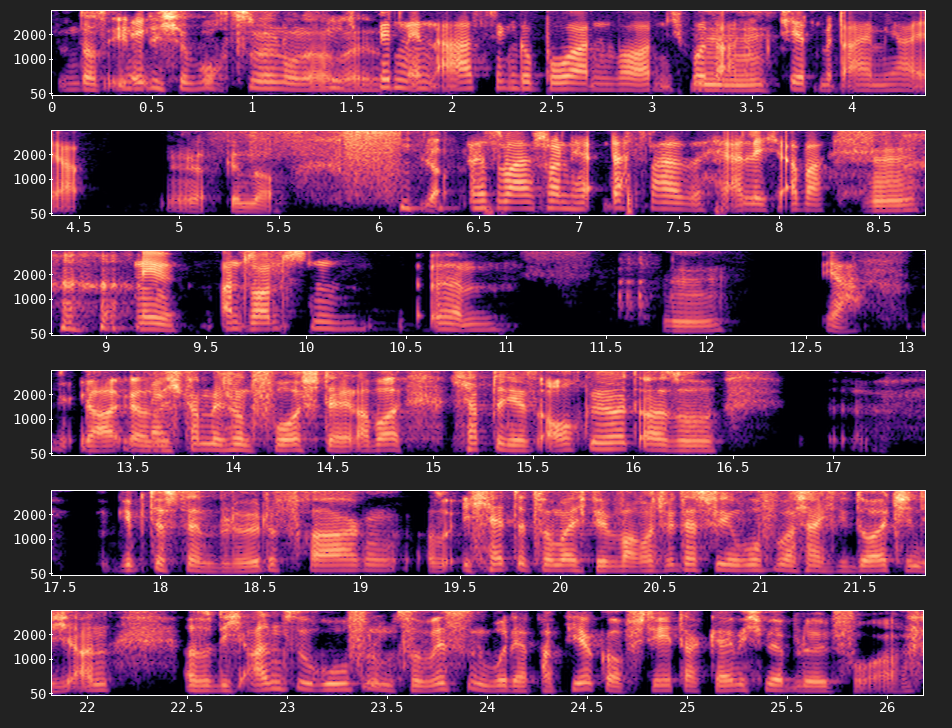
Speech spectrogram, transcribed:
Sind das ähnliche Wurzeln oder? Ich bin in Asien geboren worden. Ich wurde Mhm. adoptiert mit einem Jahr, ja. ja, genau. Ja. Das war schon, das war herrlich, aber Hm, nee, ansonsten, ähm, hm. ja. Ja, also ich kann mir schon vorstellen, aber ich habe den jetzt auch gehört, also äh, gibt es denn blöde Fragen? Also ich hätte zum Beispiel, warum, deswegen rufen wahrscheinlich die Deutschen nicht an, also dich anzurufen, um zu wissen, wo der Papierkorb steht, da käme ich mir blöd vor.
